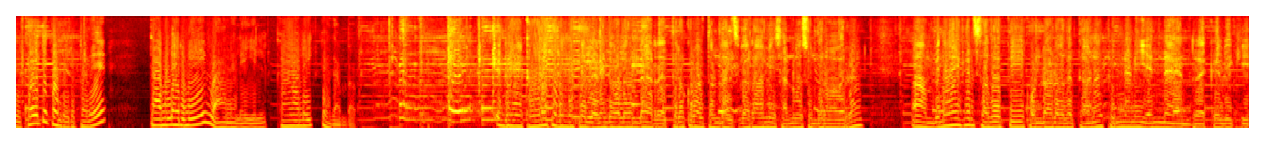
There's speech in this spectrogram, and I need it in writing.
நேர்கள் கேட்டுக்கொண்டிருப்பது தமிழருவி வானொலியில் காலை கதம்பம். இன்றைய காலை குடும்பத்தில் இணைந்து கொள்கின்றார் திருக்குறள் தொண்டர் சிவகாமி சண்முக சுந்தரம் அவர்கள் விநாயகர் சதுர்த்தி கொண்டாடுவதற்கான பின்னணி என்ன என்ற கேள்விக்கு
